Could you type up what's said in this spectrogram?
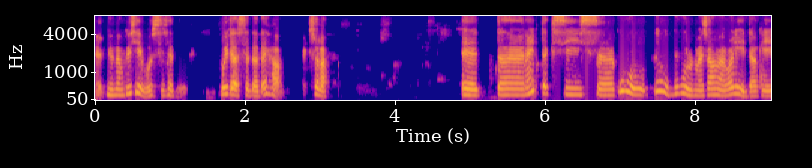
et nüüd on küsimus siis, et kuidas seda teha, eks ole et äh, näiteks siis äh, kuhu, kuhu puhul me saame validagi,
